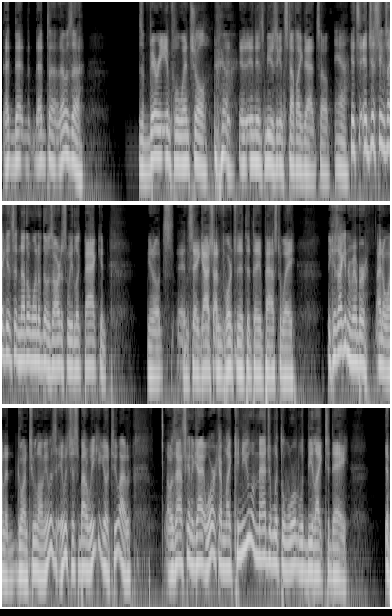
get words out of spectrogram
that that that, uh, that was a was a very influential in, in his music and stuff like that. So Yeah. it's it just seems like it's another one of those artists we look back and you know it's and say, gosh, unfortunate that they've passed away. Because I can remember, I don't want to go on too long. It was it was just about a week ago too. I I was asking a guy at work. I'm like, can you imagine what the world would be like today if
